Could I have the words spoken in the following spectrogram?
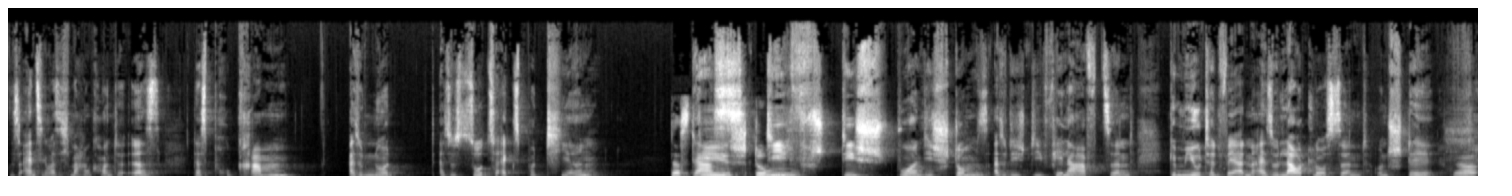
das Einzige, was ich machen konnte, ist, das Programm, also nur, also es so zu exportieren, dass dass die stumm, die, die Spuren, die stumm, also die, die fehlerhaft sind, gemutet werden, also lautlos sind und still. Ja.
